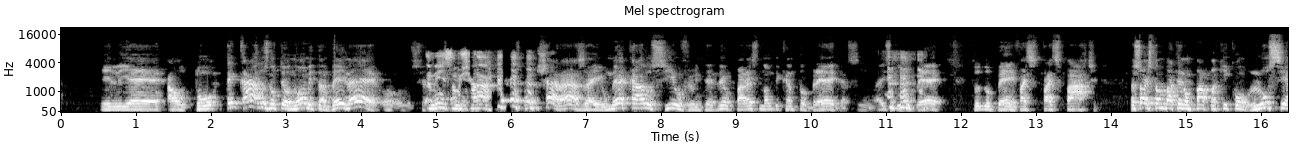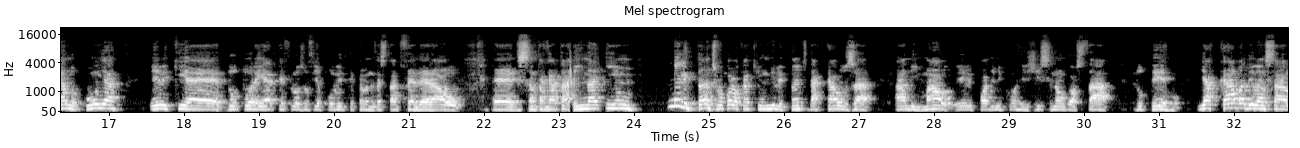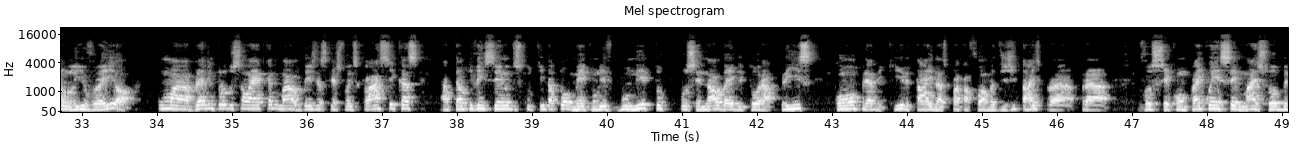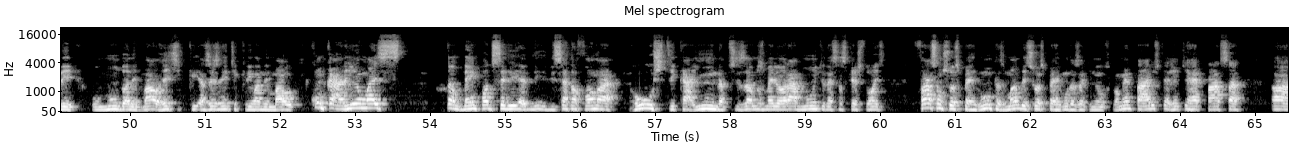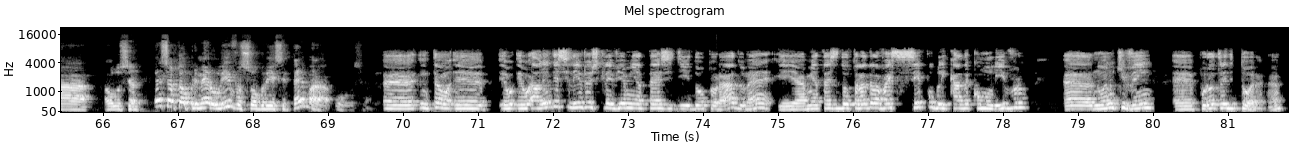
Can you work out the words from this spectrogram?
ele é autor. Tem Carlos no teu nome também, né, Luciano? Também somos xará. Somos xarás aí. O meu é Carlos Silvio, entendeu? Parece nome de cantor brega, assim. Mas tudo bem, tudo bem, faz, faz parte. Pessoal, estamos batendo um papo aqui com Luciano Cunha, ele que é doutor em Ética e Filosofia Política pela Universidade Federal é, de Santa Catarina e um militante, vou colocar aqui um militante da causa animal, ele pode me corrigir se não gostar do termo, e acaba de lançar o livro aí, ó, uma breve introdução à ética animal, desde as questões clássicas até o que vem sendo discutido atualmente. Um livro bonito, por sinal, da editora Pris. Compre, adquire, está aí nas plataformas digitais para você comprar e conhecer mais sobre o mundo animal. A gente, às vezes a gente cria um animal com carinho, mas também pode ser, de, de certa forma, rústica ainda, precisamos melhorar muito nessas questões. Façam suas perguntas, mandem suas perguntas aqui nos comentários que a gente repassa a, ao Luciano. Esse é o teu primeiro livro sobre esse tema, Luciano? É, então, é, eu, eu, além desse livro, eu escrevi a minha tese de doutorado, né? E a minha tese de doutorado ela vai ser publicada como livro é, no ano que vem é, por outra editora, né?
